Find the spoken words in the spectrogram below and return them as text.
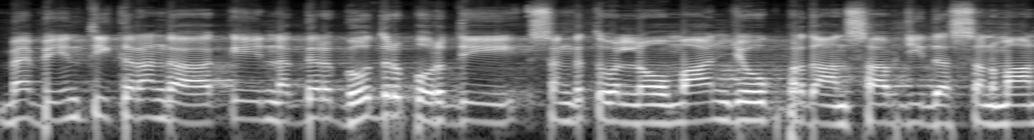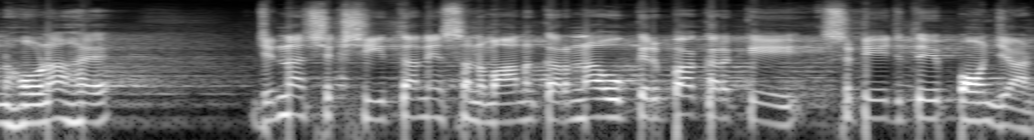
ਮੈਂ ਬੇਨਤੀ ਕਰਾਂਗਾ ਕਿ ਨਗਰ ਗੋਦਰਪੁਰ ਦੀ ਸੰਗਤ ਵੱਲੋਂ ਮਾਨਯੋਗ ਪ੍ਰਧਾਨ ਸਾਹਿਬ ਜੀ ਦਾ ਸਨਮਾਨ ਹੋਣਾ ਹੈ। ਜਿਨ੍ਹਾਂ ਸ਼ਖਸੀਅਤਾਂ ਨੇ ਸਨਮਾਨ ਕਰਨਾ, ਉਹ ਕਿਰਪਾ ਕਰਕੇ ਸਟੇਜ ਤੇ ਪਹੁੰਚ ਜਾਣ।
